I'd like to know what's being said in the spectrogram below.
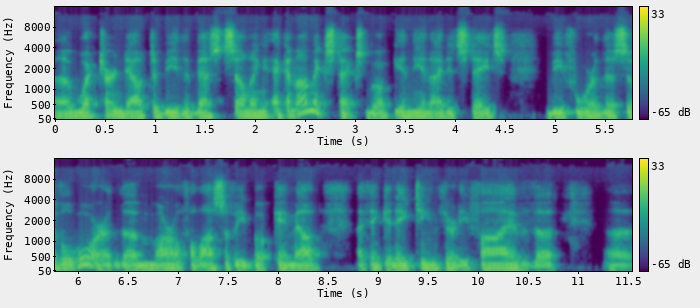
uh, what turned out to be the best selling economics textbook in the United States before the Civil War. The moral philosophy book came out, I think, in 1835. The uh,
